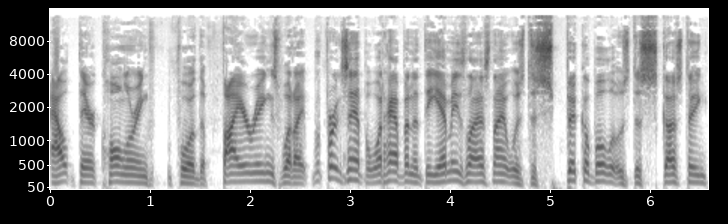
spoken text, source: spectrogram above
out there calling for the firings. What I, for example, what happened at the Emmys last night was despicable. It was disgusting.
